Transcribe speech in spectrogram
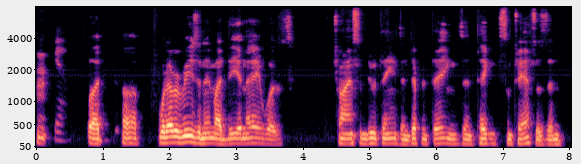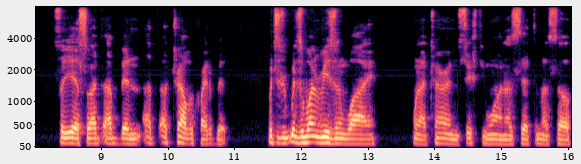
Hmm. Yeah. But uh, for whatever reason in my DNA was trying some new things and different things and taking some chances. And so, yeah, so I, have been, I've, I've, traveled quite a bit, which is, which is one reason why when I turned 61, I said to myself,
